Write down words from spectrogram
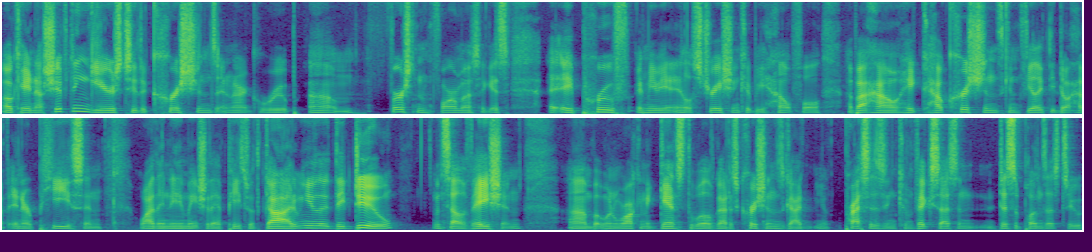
Okay, now shifting gears to the Christians in our group. Um, first and foremost, I guess a, a, proof and maybe an illustration could be helpful about how hey, how Christians can feel like they don't have inner peace and why they need to make sure they have peace with God. I mean, they do in salvation, um, but when we're walking against the will of God as Christians, God you know, presses and convicts us and disciplines us to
